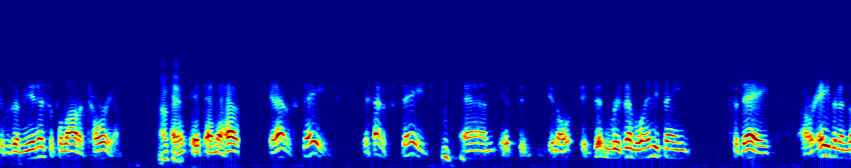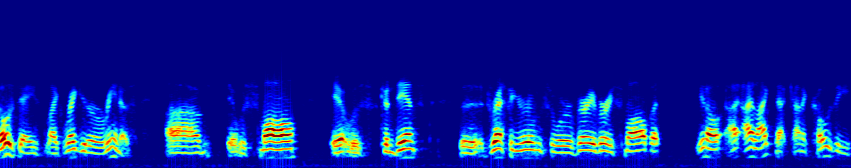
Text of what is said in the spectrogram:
it was a municipal auditorium. Okay. And it, and it had it had a stage. It had a stage, and it, it you know it didn't resemble anything today, or even in those days, like regular arenas. Um, it was small. It was condensed the dressing rooms were very, very small, but you know, I, I like that kind of cozy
